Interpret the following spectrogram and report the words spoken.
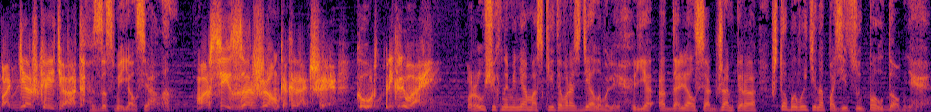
«Поддержка идет!» – засмеялся Алан. «Марси, зажжем, как раньше! Курт, прикрывай!» Прущих на меня москитов разделывали. Я отдалялся от джампера, чтобы выйти на позицию поудобнее.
